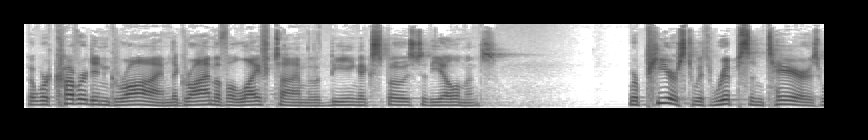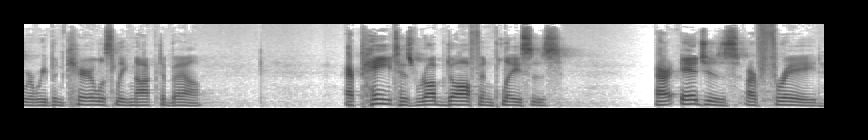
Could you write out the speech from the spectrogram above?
but we're covered in grime, the grime of a lifetime of being exposed to the elements. We're pierced with rips and tears where we've been carelessly knocked about. Our paint has rubbed off in places. Our edges are frayed.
